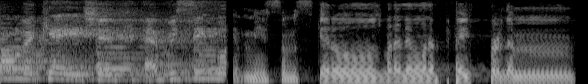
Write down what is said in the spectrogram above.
on vacation every single Get me some Skittles, but I didn't want to pay for them.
